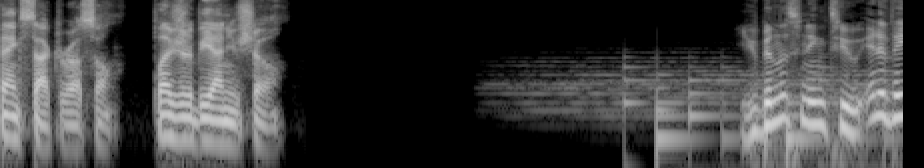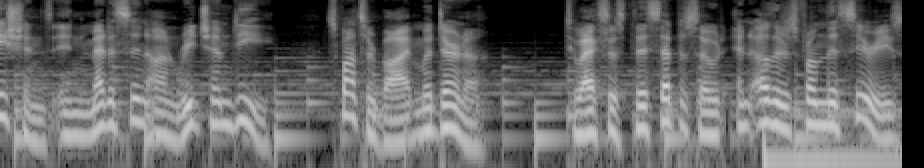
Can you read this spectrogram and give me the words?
Thanks, Dr. Russell. Pleasure to be on your show. You've been listening to Innovations in Medicine on ReachMD, sponsored by Moderna. To access this episode and others from this series,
